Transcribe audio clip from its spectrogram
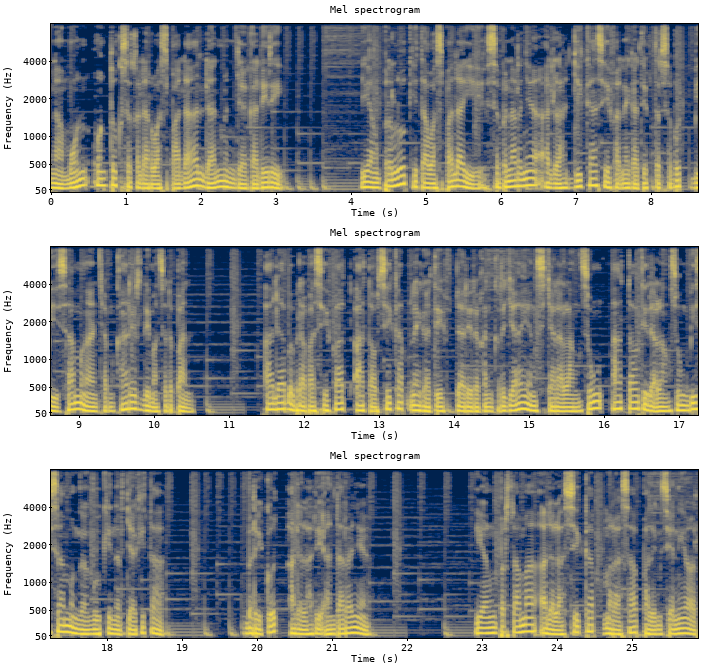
namun untuk sekedar waspada dan menjaga diri. Yang perlu kita waspadai sebenarnya adalah jika sifat negatif tersebut bisa mengancam karir di masa depan ada beberapa sifat atau sikap negatif dari rekan kerja yang secara langsung atau tidak langsung bisa mengganggu kinerja kita. Berikut adalah di antaranya. Yang pertama adalah sikap merasa paling senior.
